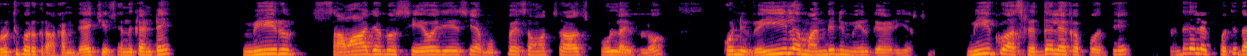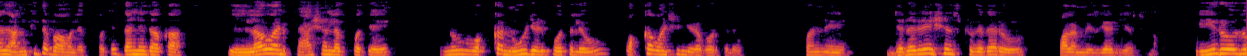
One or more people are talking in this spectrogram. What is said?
వృత్తి కొరకు రాకండి దయచేసి. ఎందుకంటే మీరు సమాజంలో సేవ చేసే ఆ ముప్పై సంవత్సరాల స్కూల్ లైఫ్లో కొన్ని వేల మందిని మీరు గైడ్ చేస్తున్నారు. మీకు ఆ శ్రద్ధ లేకపోతే శ్రద్ధ లేకపోతే దాని అంకిత భావం లేకపోతే దాని ఒక లవ్ అండ్ ప్యాషన్ లేకపోతే నువ్వు ఒక్క నువ్వు చెడిపోతలేవు ఒక్క మనిషిని చెడగొడతలేవు. కొన్ని జనరేషన్స్ టుగెదర్ వాళ్ళని మిస్గైడ్ చేస్తున్నాం. ఈ రోజు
